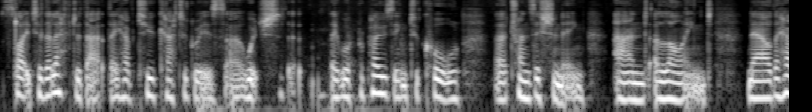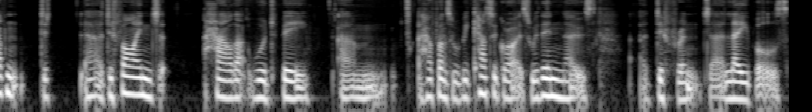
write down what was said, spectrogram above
slightly to the left of that, they have two categories uh, which they were proposing to call uh, transitioning and aligned. Now, they haven't de- uh, defined how that would be, um, how funds would be categorised within those uh, different uh, labels.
